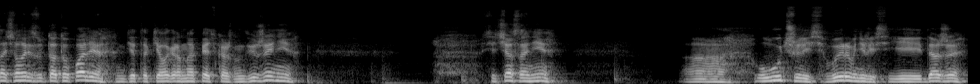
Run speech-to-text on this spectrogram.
Сначала результаты упали где-то килограмм на 5 в каждом движении. Сейчас они э, улучшились, выровнялись и даже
